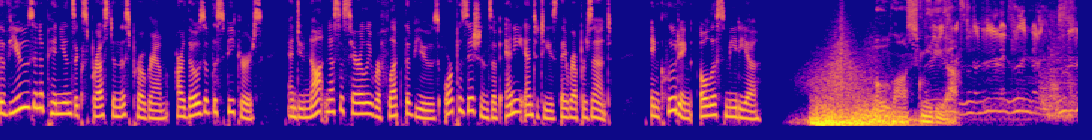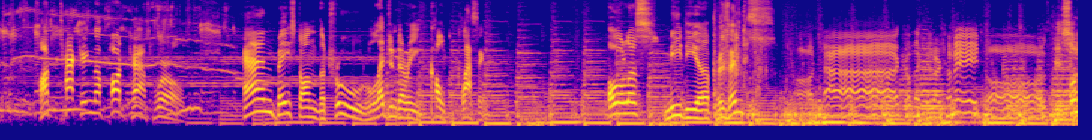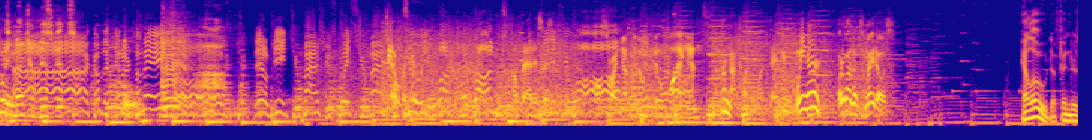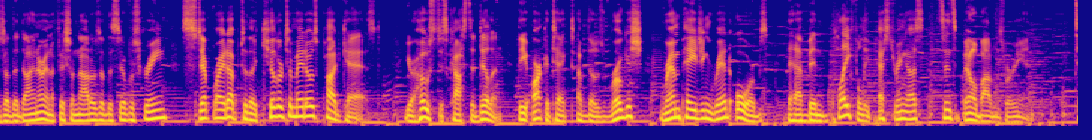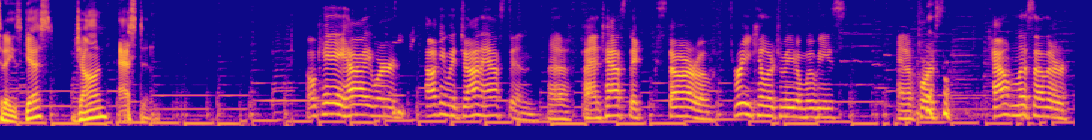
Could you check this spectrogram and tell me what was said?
The views and opinions expressed in this program are those of the speakers and do not necessarily reflect the views or positions of any entities they represent, including OLAS Media. Olas Media. attacking the podcast world. And based on the true legendary cult classic, OLAS Media presents. Attack of the Killer Tomatoes. Did somebody mention biscuits? Attack of the Killer Tomatoes. They'll beat you, bash you, squish you, mash you, chew you up or run. How bad is it? Finish you off. Also, I definitely don't feel fly again. I'm not talking about that, you wiener. What about the tomatoes? Hello, defenders of the diner and aficionados of the silver screen. Step right up to the Killer Tomatoes podcast. Your host is Costa Dillon, the architect of those roguish, rampaging red orbs that have been playfully pestering us since bell bottoms were in. Today's guest, John Astin. Okay, hi, we're talking with John Astin, a fantastic star of three Killer Tomato movies, and of course, countless other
